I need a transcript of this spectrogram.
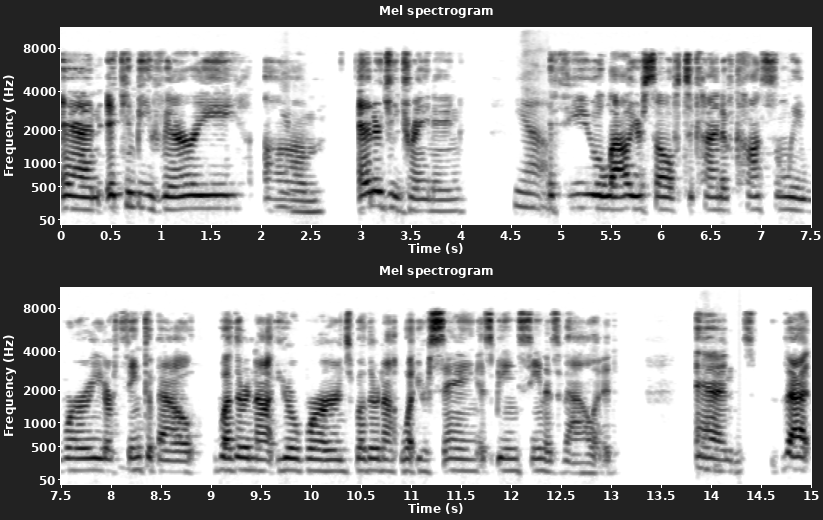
and it can be very um, yeah. energy draining yeah. If you allow yourself to kind of constantly worry or think about whether or not your words, whether or not what you're saying is being seen as valid. And that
